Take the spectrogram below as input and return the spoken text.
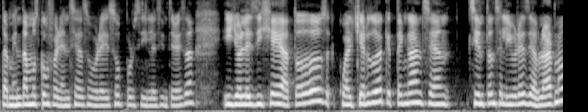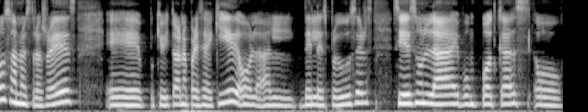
también damos conferencias sobre eso por si les interesa. Y yo les dije a todos, cualquier duda que tengan, sean, siéntanse libres de hablarnos a nuestras redes, eh, que ahorita van a aparecer aquí, o al de Les Producers. Si es un live, un podcast, o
